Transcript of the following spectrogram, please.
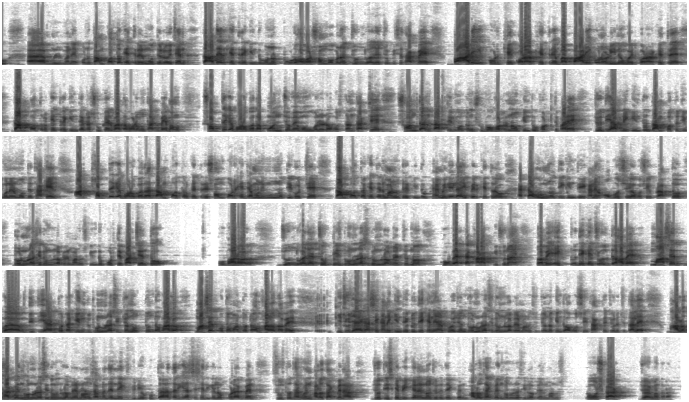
মানে কোনো দাম্পত্য ক্ষেত্রের মধ্যে রয়েছেন, তাদের ক্ষেত্রে কিন্তু কোনো ট্যুর হওয়ার সম্ভাবনা জুন দু হাজার চব্বিশে থাকবে। বাড়ি করার ক্ষেত্রে বা বাড়ি কোনো রিনোভেট করার ক্ষেত্রে দাম্পত্য ক্ষেত্রে কিন্তু একটা সুখের বাতাবরণ থাকবে এবং সব থেকে বড় কথা পঞ্চমে মঙ্গলের অবস্থান থাকছে। সন্তান প্রাপ্তির মতন শুভ ঘটনাও কিন্তু ঘটতে পারে। যদি আপনি কিন্তু দাম্পত্য জীবনের মধ্যে থাকেন, আর সব থেকে বড় কথা, দাম্পত্য ক্ষেত্রে সম্পর্কে যেমন উন্নতি হচ্ছে দাম্পত্য ক্ষেত্রের মানুষদের কিন্তু ফ্যামিলি লাইফের ক্ষেত্রেও একটা উন্নতি কিন্তু এখানে অবশ্যই অবশ্যই প্রাপ্ত ধনুরাশি, ধনুলগ্নের মানুষ কিন্তু করতে পারছেন। তো ওভারঅল জুন দু হাজার চব্বিশ ধনুরাশি ধনুলগ্নের জন্য খুব একটা খারাপ কিছু নয়। তবে একটু দেখে চলতে হবে, মাসের দ্বিতীয়ার্ধটা কিন্তু ধনুরাশির জন্য অত্যন্ত ভালো, মাসের প্রথমার্ধটাও ভালো, তবে কিছু জায়গা সেখানে কিন্তু একটু দেখে নেওয়ার প্রয়োজন, ধনুরাশি ধনুলগ্নের মানুষের জন্য কিন্তু অবশ্যই থাকতে চলেছে। তাহলে ভালো থাকবেন ধনুরাশি ধনুলগ্নের মানুষ, আপনাদের নেক্সট ভিডিও খুব তাড়াতাড়ি আসছে, সেদিকে লক্ষ্য রাখবেন, সুস্থ থাকবেন, ভালো থাকবেন, আর জ্যোতিষকে বিজ্ঞানের নজরে দেখবেন। ভালো থাকবেন ধনুরাশি লগ্নের মানুষ। নমস্কার, জয় মাতারা।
